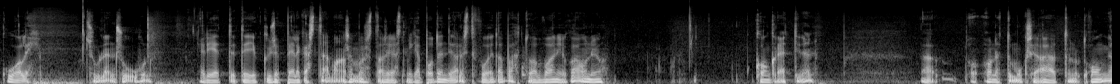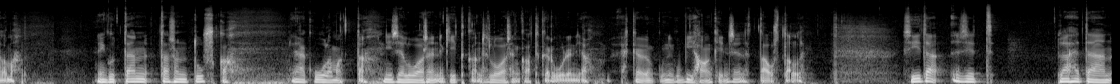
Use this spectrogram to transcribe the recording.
kuoli suden suuhun. Eli että ei ole kyse pelkästään vaan semmoisesta asiasta, mikä potentiaalisesti voi tapahtua, vaan joka on jo konkreettinen onnettomuuksia aiheuttanut ongelma. Niin kuin tämän tason tuska jää kuulematta, niin se luo sen kitkan, se luo sen katkeruuden ja ehkä jonkun niin vihankin sen taustalle. Siitä sitten lähdetään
